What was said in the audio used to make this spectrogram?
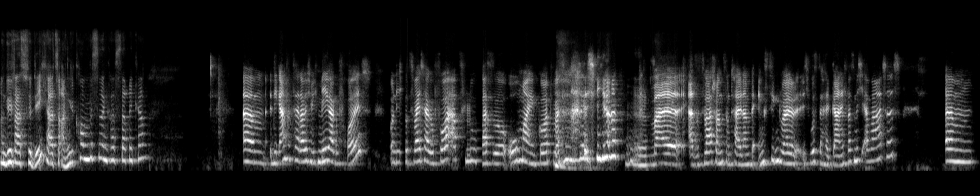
Und wie war es für dich, als du angekommen bist in Costa Rica? Ähm, die ganze Zeit habe ich mich mega gefreut. Und ich so zwei Tage vor Abflug war so, oh mein Gott, was mache ich hier? weil, also es war schon zum Teil dann beängstigend, weil ich wusste halt gar nicht, was mich erwartet. Ähm,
